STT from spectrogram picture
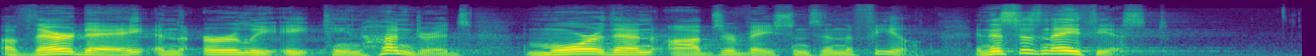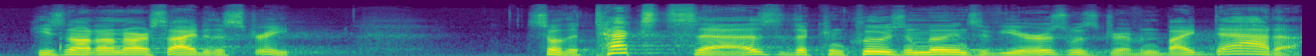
Of their day in the early 1800s, more than observations in the field. And this is an atheist. He's not on our side of the street. So the text says the conclusion millions of years was driven by data.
